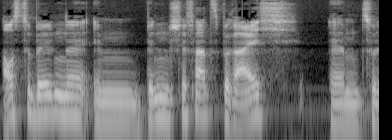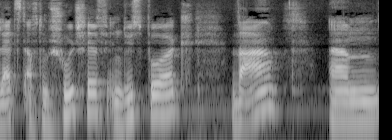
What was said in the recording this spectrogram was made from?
Auszubildende im Binnenschifffahrtsbereich ähm, zuletzt auf dem Schulschiff in Duisburg war ähm,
